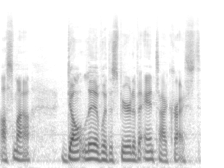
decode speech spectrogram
I'll smile. Don't live with the spirit of Antichrist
